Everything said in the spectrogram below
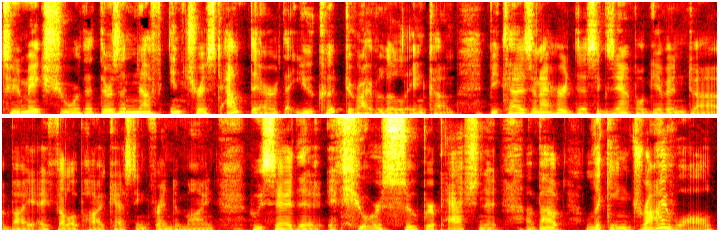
to make sure that there's enough interest out there that you could derive a little income. Because, and I heard this example given uh, by a fellow podcasting friend of mine who said that if you're super passionate about licking drywall,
